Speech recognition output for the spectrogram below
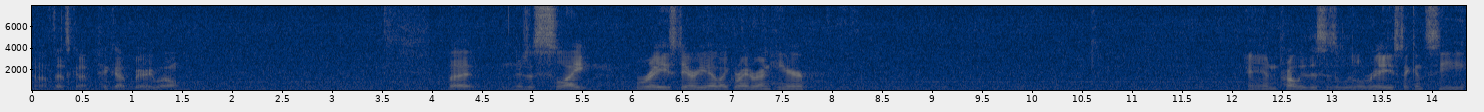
I don't know if that's going to pick up very well. But there's a slight raised area like right around here. And probably this is a little raised, I can see.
